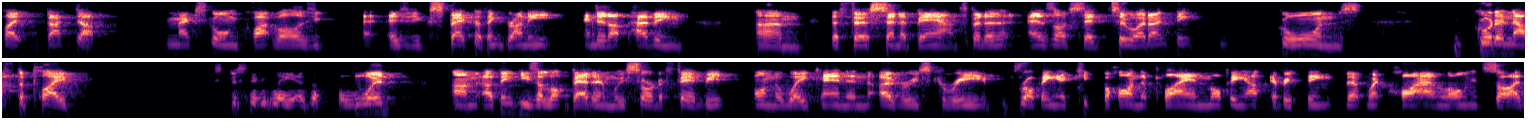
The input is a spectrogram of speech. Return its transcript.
Played backed up Max Gawn quite well as you as you'd expect. I think Grundy ended up having um, the first centre bounce. But uh, as I've said too, I don't think Gawn's good enough to play specifically as a forward. Um, I think he's a lot better, and we saw it a fair bit on the weekend and over his career, dropping a kick behind the play and mopping up everything that went high and long inside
